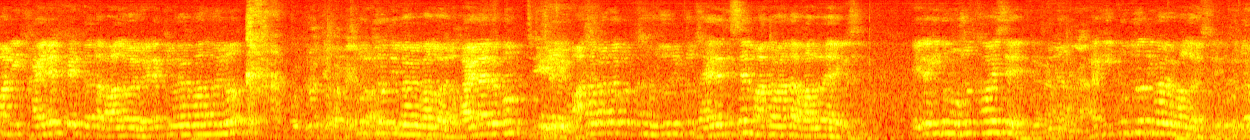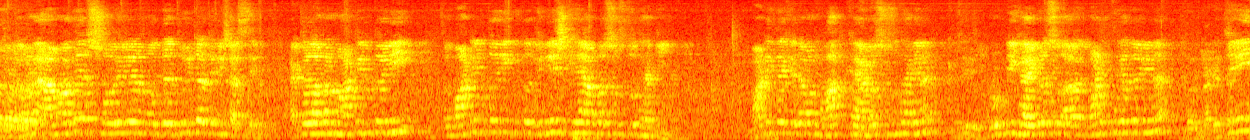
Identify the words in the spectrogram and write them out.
পানি খাইলেন পেট ব্যথা ভালো হলো এটা কীভাবে ভালো হলো কুদরতি ভাবে ভালো হলো হয় না এরকম? মাথা ব্যথা করতেছে হুজুর একটু ঝাইরে দিছে মাথা ব্যথা ভালো হয়ে গেছে। এটা কি কোনো ওষুধ খাওয়াইছে? নাকি কুদরতি ভাবে ভালো হয়েছে? মানে আমাদের শরীরের মধ্যে দুইটা জিনিস আছে। একটা হলো আমরা মাটির তৈরি তো মাটির তৈরি কিন্তু জিনিস খেয়ে আমরা সুস্থ থাকি। মাটি থেকে যেমন ভাত খাই আমরা সুস্থ থাকি না? রুটি খাই, এগুলো মাটি থেকে তৈরি না? যেই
